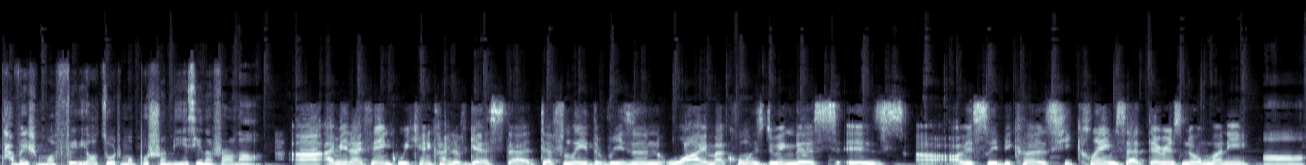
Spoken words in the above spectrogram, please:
他为什么非得要做这么不顺民心的事儿呢？ Uh, I mean, I think we can kind of guess that definitely the reason why Macron is doing this is uh, obviously because he claims that there is no money 啊、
